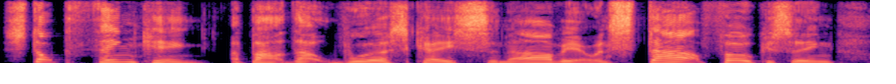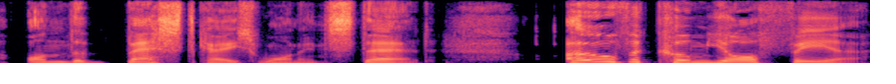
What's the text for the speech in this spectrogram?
stop thinking about that worst case scenario and start focusing on the best case one instead. Overcome your fear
